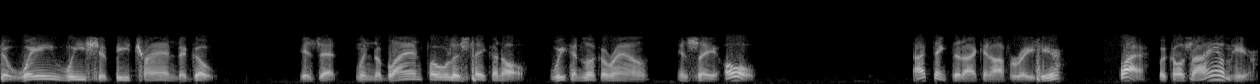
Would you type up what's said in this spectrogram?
The way we should be trying to go is that when the blindfold is taken off, we can look around and say, oh, I think that I can operate here. Why? Because I am here.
